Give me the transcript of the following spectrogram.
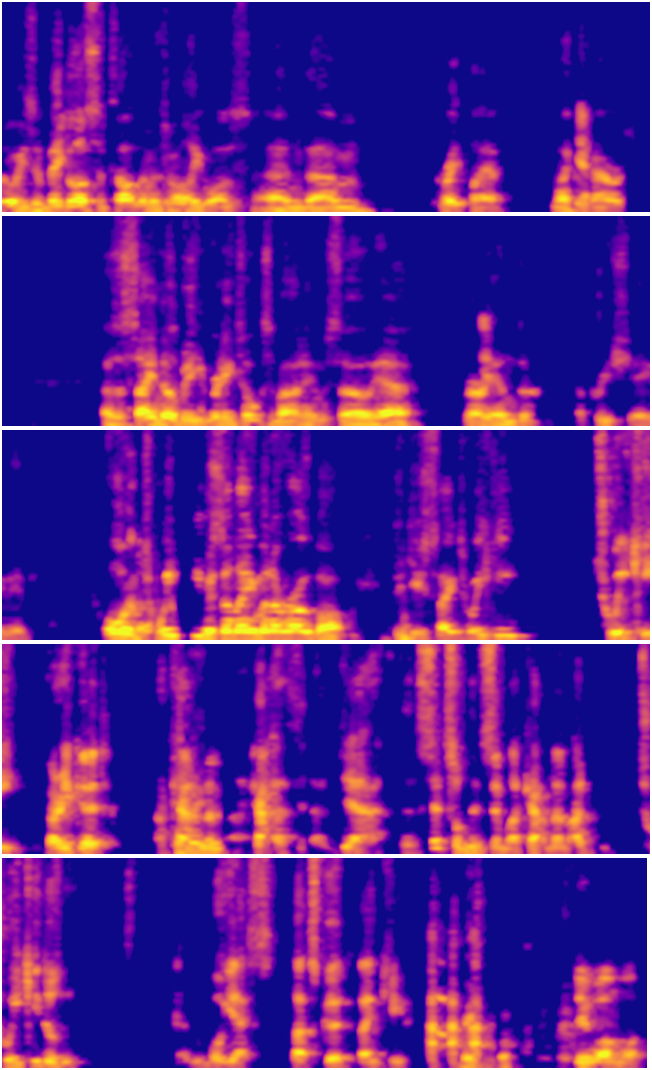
Oh, he's a big loss to Tottenham as well. He was, and um, great player, Michael Yeah. Carrick. As I say, nobody really talks about him. So yeah, very Yeah. underappreciated. Oh, and Twiki was the name of the robot. Did you say Twiki? Twiki, very good. I can't remember. I can't, I yeah, it said something similar. I can't remember. I, Twiki doesn't. But yes, that's good. Thank you. Do one more.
